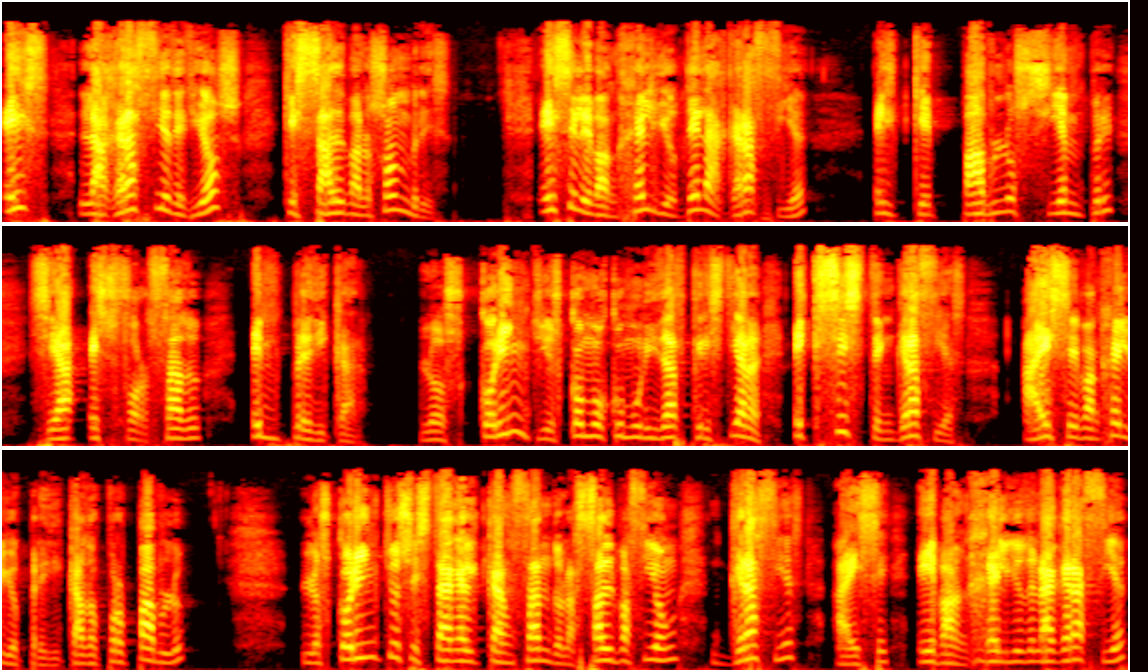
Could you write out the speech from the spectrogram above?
Es la gracia de Dios que salva a los hombres. Es el Evangelio de la gracia el que Pablo siempre se ha esforzado en predicar. Los corintios como comunidad cristiana existen gracias a ese Evangelio predicado por Pablo, los corintios están alcanzando la salvación gracias a ese Evangelio de la gracia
